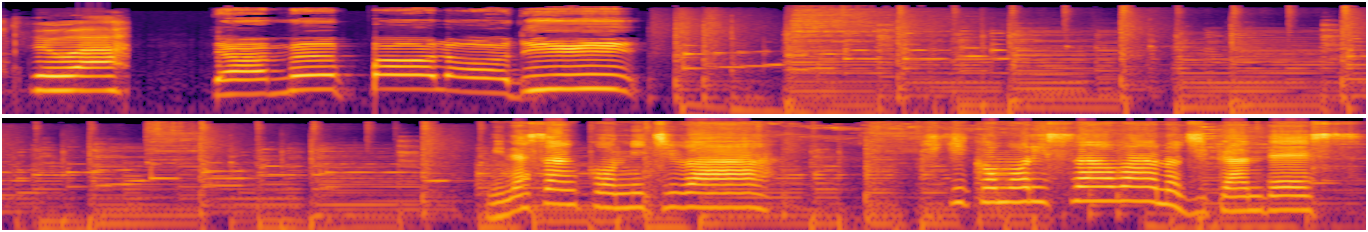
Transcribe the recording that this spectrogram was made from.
ちは。ジャムパロディ。皆さんこんにちは。引きこもりスアワーの時間です。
